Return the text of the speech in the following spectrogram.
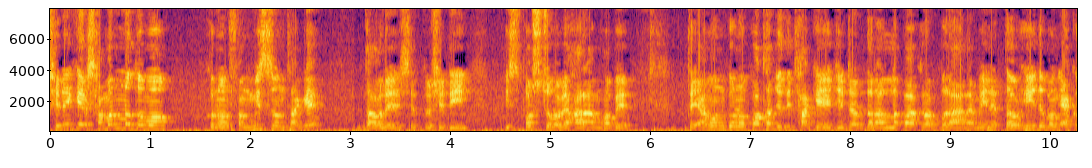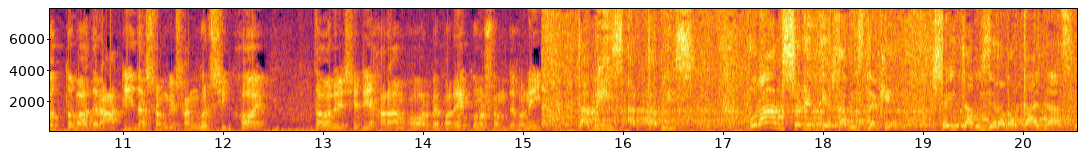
সেরেকের সামান্যতম কোনো সংমিশ্রণ থাকে, তাহলে সে তো সেটি স্পষ্টভাবে হারাম হবে। তো এমন কোনো কথা যদি থাকে যেটার দ্বারা আল্লাহ পাক রব্বুল আলমিনের তৌহিদ এবং একত্ববাদের আকিদার সঙ্গে সাংঘর্ষিক হয়, তাহলে সেটি হারাম হওয়ার ব্যাপারে কোনো সন্দেহ নেই। তাবিজ আর তাবিজ। কোরআন শরীফ দিয়ে তাবিজ লেখে, সেই তাবিজের আবার কায়দা আছে।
